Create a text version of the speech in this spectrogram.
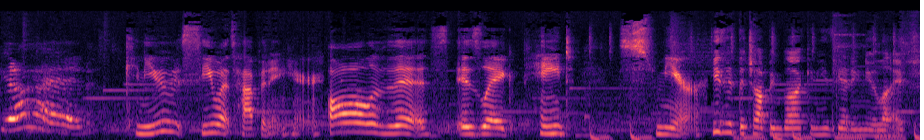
god! Can you see what's happening here? All of this is like paint smear. He's hit the chopping block and he's getting new life.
